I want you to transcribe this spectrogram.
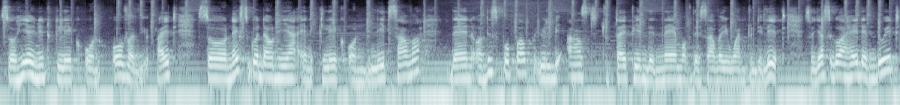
So here you need to click on overview right? So next go down here and click on delete server. Then on this pop-up you will be asked to type in the name of the server you want to delete. So just go ahead and do it.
